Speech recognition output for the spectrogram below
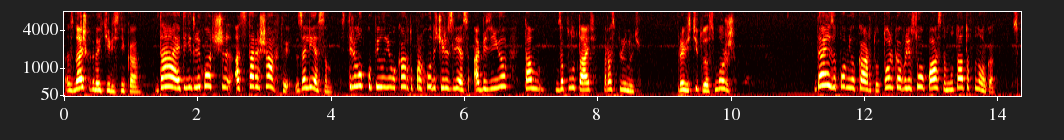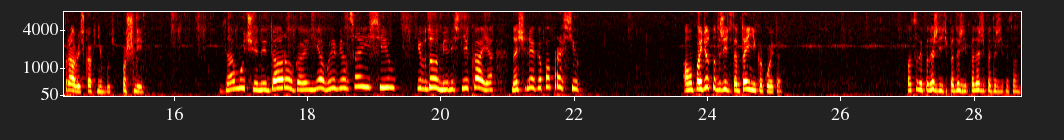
Знаешь, как найти лесника? Да, это недалеко от, ш- от старой шахты, за лесом. Стрелок купил у него карту прохода через лес, а без нее там заплутать, расплюнуть. Провести туда сможешь? Да, я запомнил карту. Только в лесу опасно, мутантов много. Справлюсь как-нибудь. Пошли. Замученный дорогой я выбился из сил, и в доме лесника я ночлега попросил. А он пойдет, подождите, там тайник какой-то. Пацаны, подождите, подожди, подожди, подожди, пацан.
